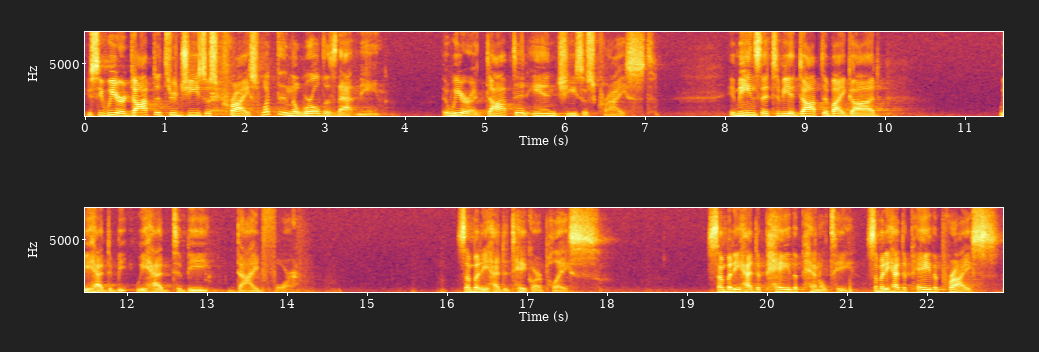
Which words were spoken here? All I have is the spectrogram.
You see, we are adopted through Jesus Christ. What in the world does that mean? that we are adopted in Jesus Christ. It means that to be adopted by God, we had to be, we had to be died for. Somebody had to take our place. Somebody had to pay the penalty. Somebody had to pay the price.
